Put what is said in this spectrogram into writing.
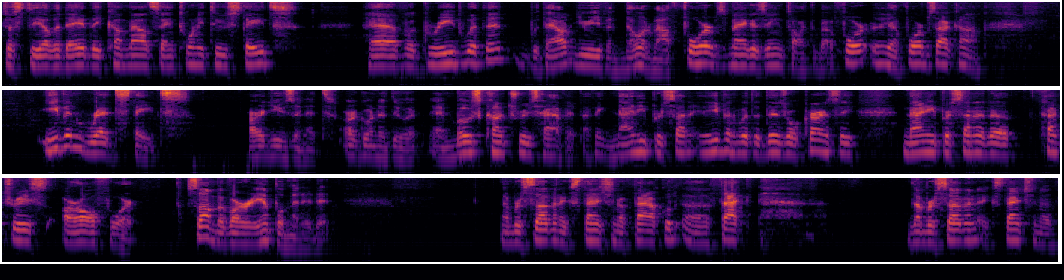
Just the other day, they come out saying 22 states have agreed with it without you even knowing about. Forbes magazine talked about For, yeah, Forbes.com. Even red states are using it, are going to do it, and most countries have it. I think 90%, even with the digital currency, 90% of the countries are all for it. Some have already implemented it. Number seven, extension of faculty, uh, fact. Number seven, extension of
